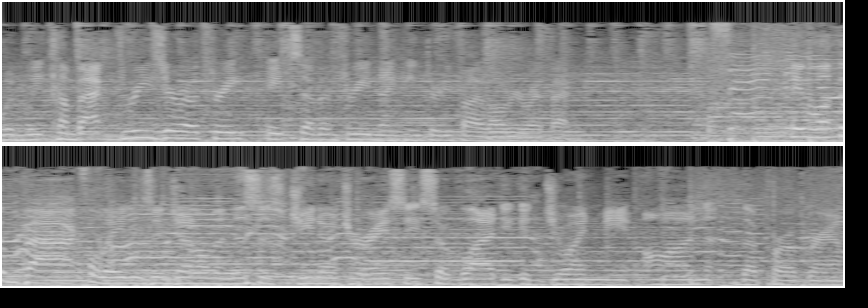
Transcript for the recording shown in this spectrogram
when we come back. 303 873 1935. I'll be right back. Hey, welcome back, ladies and gentlemen. This is Gino Geraci. So glad you could join me on the program.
